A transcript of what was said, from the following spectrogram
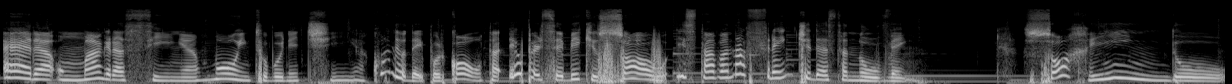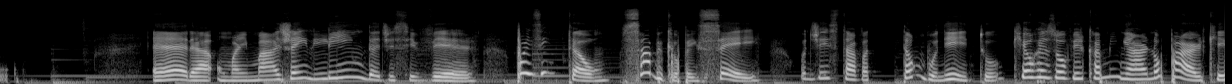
Era uma gracinha muito bonitinha. Quando eu dei por conta, eu percebi que o sol estava na frente desta nuvem, sorrindo. Era uma imagem linda de se ver. Pois então, sabe o que eu pensei? O dia estava tão bonito que eu resolvi caminhar no parque.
